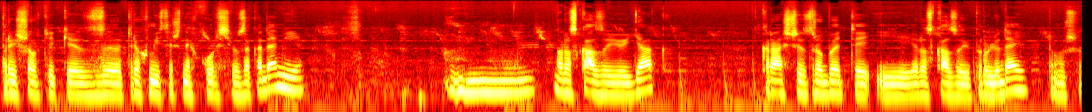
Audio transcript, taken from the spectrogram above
прийшов тільки з трьохмісячних курсів з академії. Розказую, як краще зробити, і розказую про людей, тому що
